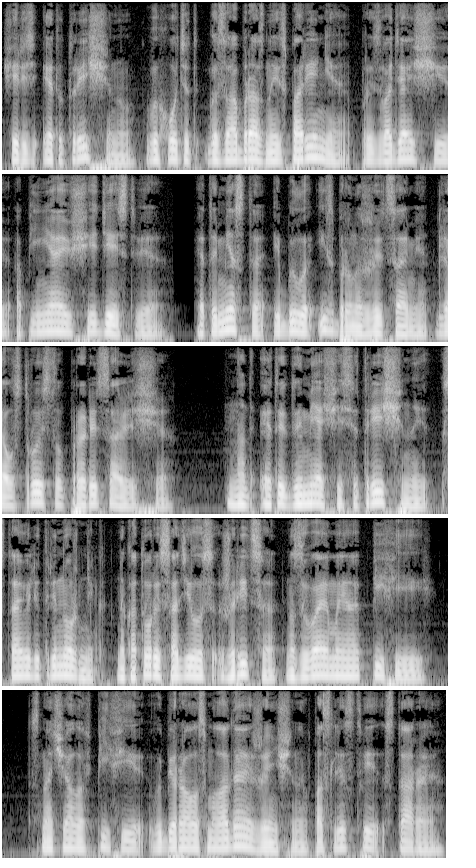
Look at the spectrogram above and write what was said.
Через эту трещину выходят газообразные испарения, производящие опьяняющие действия. Это место и было избрано жрецами для устройства прорицалища. Над этой дымящейся трещиной ставили треножник, на который садилась жрица, называемая Пифией. Сначала в Пифии выбиралась молодая женщина, впоследствии старая.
